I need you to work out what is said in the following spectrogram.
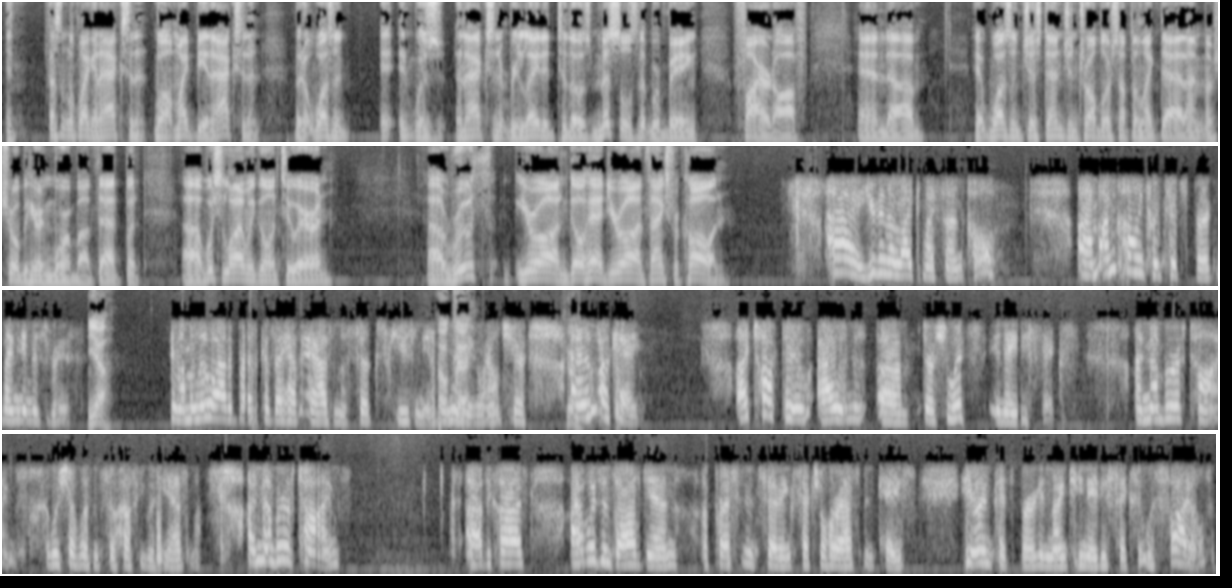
it doesn't look like an accident. Well, it might be an accident, but it wasn't. It, it was an accident related to those missiles that were being fired off, and um, it wasn't just engine trouble or something like that. I'm, I'm sure we'll be hearing more about that. But uh, which line are we going to, Aaron? Uh, Ruth, you're on. Go ahead. You're on. Thanks for calling. Hi. You're going to like my phone call. Um, I'm calling from Pittsburgh. My name is Ruth. Yeah. And I'm a little out of breath because I have asthma, so excuse me. I've been okay. running around here. Sure. Um, okay. I talked to Alan um, Dershowitz in 86 a number of times. I wish I wasn't so huffy with the asthma. A number of times uh, because I was involved in a precedent setting sexual harassment case here in Pittsburgh in 1986. It was filed.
